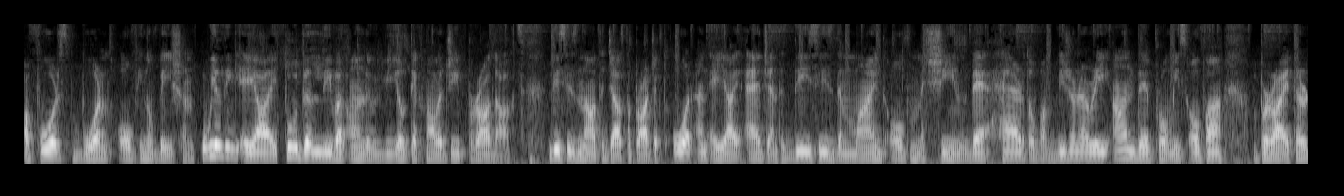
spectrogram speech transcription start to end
a force born of innovation wielding ai to deliver unrevealed technology products. This is not just a project or an ai agent. This is the mind of machine, the heart of a visionary and the promise of a brighter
